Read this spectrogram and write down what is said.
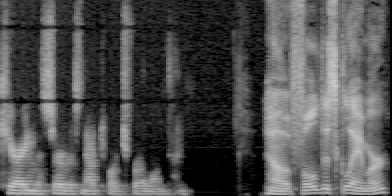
carrying the ServiceNow torch for a long time. Now, full disclaimer,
